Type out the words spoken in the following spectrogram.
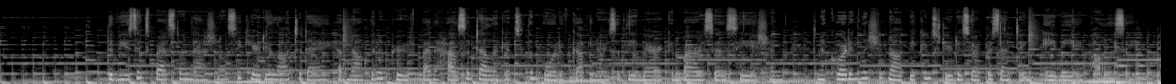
The views expressed on national security law today have not been approved by the House of Delegates or the Board of Governors of the American Bar Association and accordingly should not be construed as representing ABA policy.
